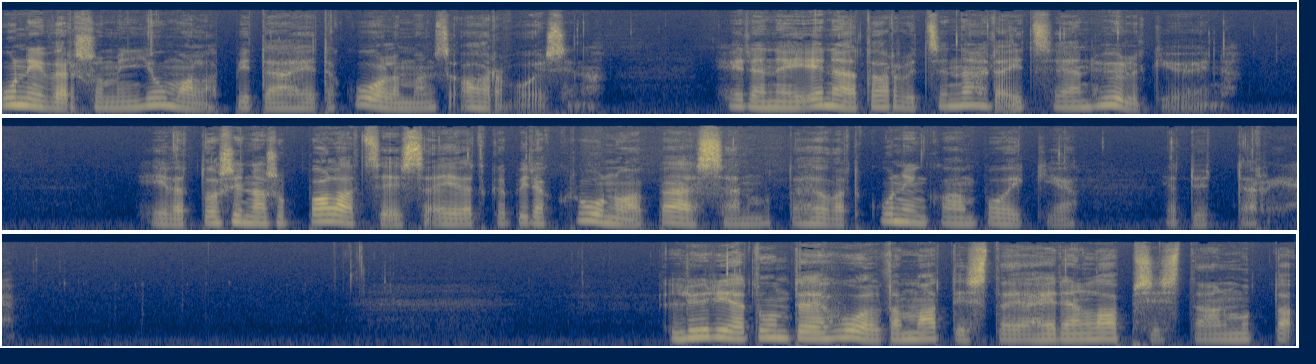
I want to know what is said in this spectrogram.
Universumin Jumala pitää heitä kuolemansa arvoisina. Heidän ei enää tarvitse nähdä itseään hylkiöinä. He eivät tosin asu palatseissa eivätkä pidä kruunua päässään, mutta he ovat kuninkaan poikia ja tyttäriä. Lydia tuntee huolta Matista ja heidän lapsistaan, mutta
